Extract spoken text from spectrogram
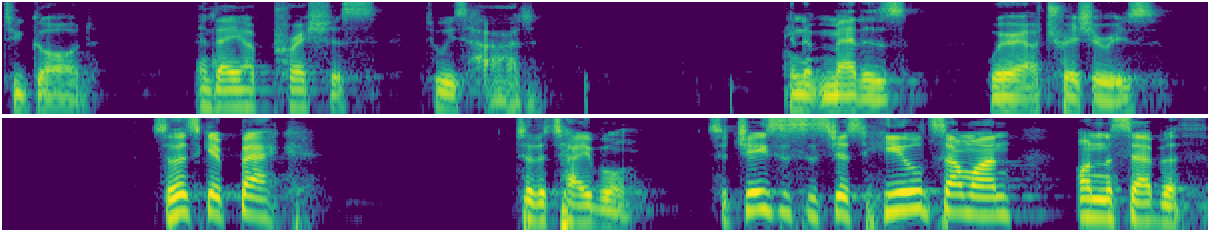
to God. And they are precious to his heart. And it matters where our treasure is. So let's get back to the table. So Jesus has just healed someone on the Sabbath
